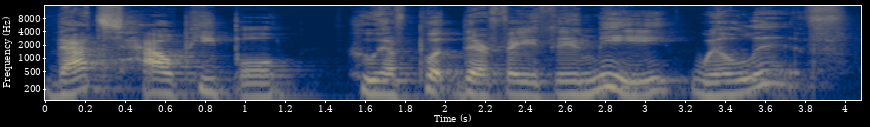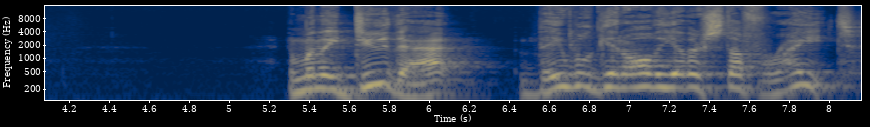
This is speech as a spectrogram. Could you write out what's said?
That's how people who have put their faith in me will live. And when they do that, they will get all the other stuff right.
